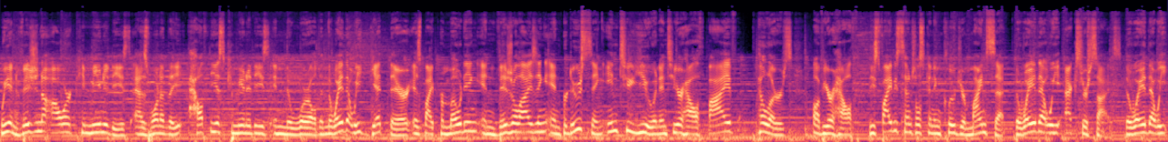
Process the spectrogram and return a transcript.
We envision our communities as one of the healthiest communities in the world. And the way that we get there is by promoting and visualizing and producing into you and into your health five pillars of your health. These five essentials can include your mindset, the way that we exercise, the way that we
